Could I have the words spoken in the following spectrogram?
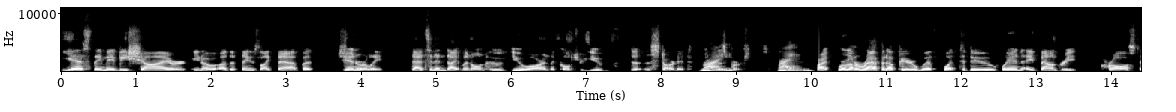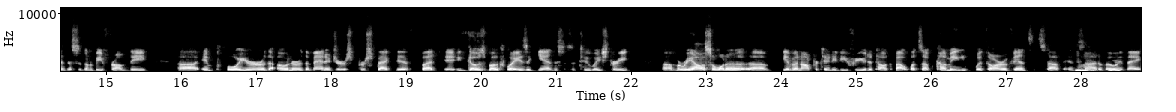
yes, they may be shy or you know other things like that, but generally that's an indictment on who you are and the culture you've d- started right. this person. Right. All right. We're going to wrap it up here with what to do when a boundary crossed, and this is going to be from the uh, employer, the owner, the manager's perspective, but it, goes both ways. Again, this is a two way street. Uh, Maria, I also want to uh, give an opportunity for you to talk about what's upcoming with our events and stuff inside mm-hmm. of OMA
